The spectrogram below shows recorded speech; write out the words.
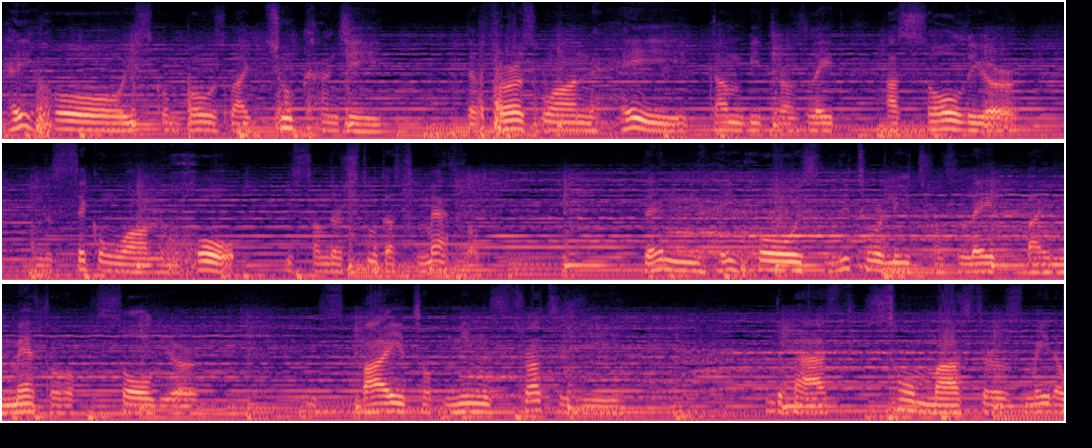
Heiho is composed by two kanji. The first one, Hei, can be translated as soldier, and the second one, Ho, is understood as method. Then hey ho is literally translated by method of soldier, in spite of mean strategy. In the past, some masters made a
